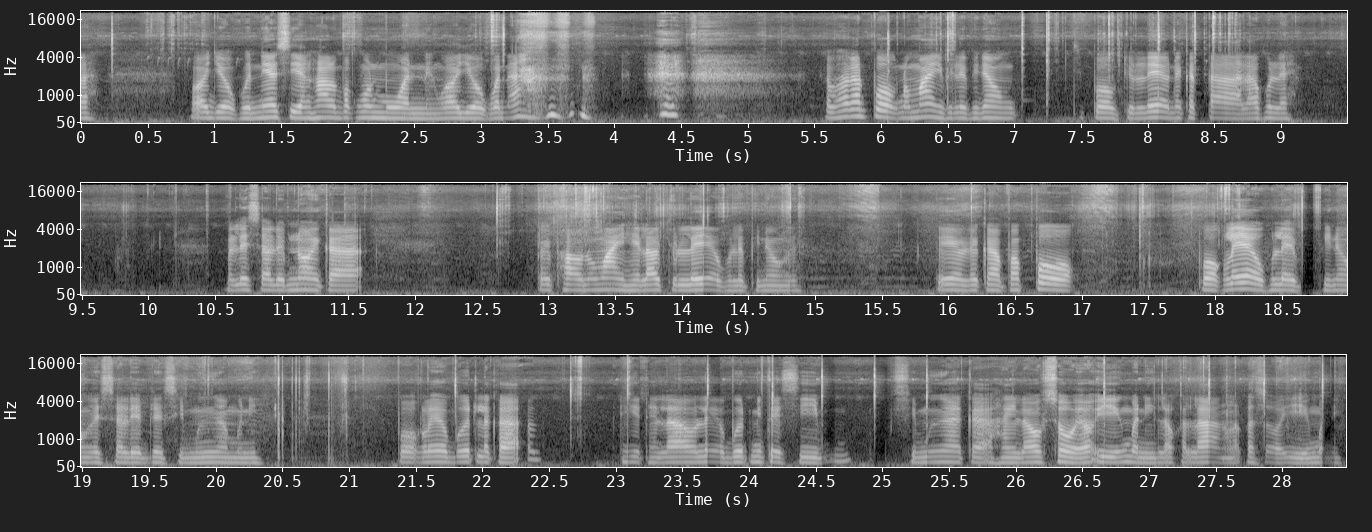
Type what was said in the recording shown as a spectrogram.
ว่า ว่าโยกเพิ่นแนวเสียงเฮาบักมันมวนๆหนึ่งว่าโยกบ่นะก็พากันปอกหน่อไม้พี่เลยพี่น้องสิปอกจนแล้วในกระตาแล้วพุ่นเลยมาเลยสาวเล็บน้อยก็ไปเผาหน่อไม้ให้เราจนแล้วพุ่นแหละพี่น้องเลยแล้วแล้วก็มาปอกปอกแล้วพุ่นแหละพี่น้องเลยสาวเล็บจังสีมือมือนี้ปอกแล้วเบิดแล้วก็เฮ็ดให้เราแล้วเบิดมีแต่สีสีมือก็ให้เราซอยเอาเองบัดนี้เราก็ล่างแล้วก็ซอยเองบัดนี้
